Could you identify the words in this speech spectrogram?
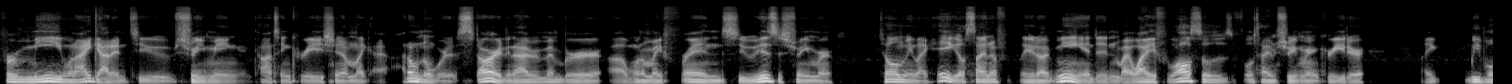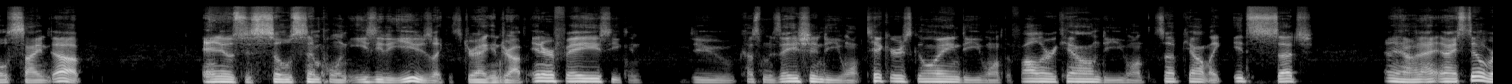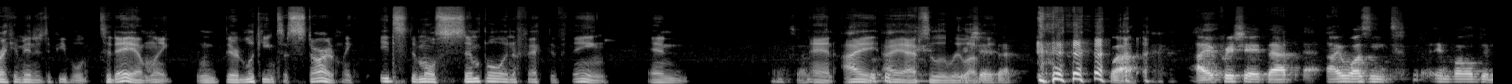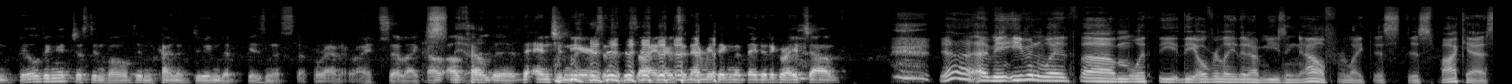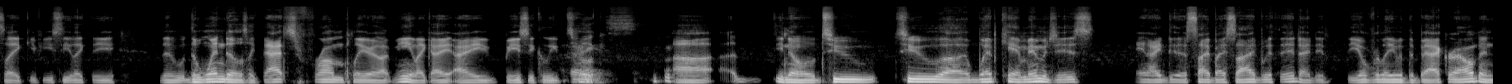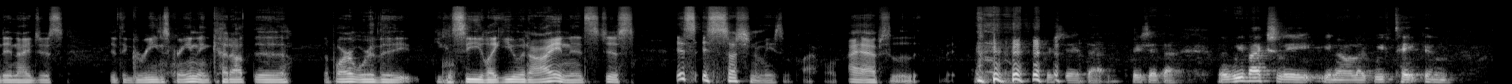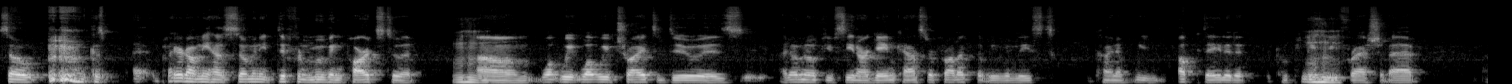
for me when i got into streaming and content creation i'm like i, I don't know where to start. And i remember uh, one of my friends who is a streamer told me like hey go sign up for player.me and then my wife who also is a full-time streamer and creator like we both signed up. And it was just so simple and easy to use. Like it's drag and drop interface. You can do customization. Do you want tickers going? Do you want the follower count? Do you want the sub count? Like it's such you know and I, and I still recommend it to people today i'm like when they're looking to start I'm like it's the most simple and effective thing and thanks, and i i absolutely love appreciate it that. Wow. I appreciate that. I wasn't involved in building it, just involved in kind of doing the business stuff around it, right? So, like, I'll, I'll tell the the engineers and the designers and everything that they did a great job. Yeah i mean even with um with the the overlay that i'm using now for like this this podcast like if you see like the the the windows like that's from player like me like i i basically took Nice. uh you know two two uh webcam images and i did a side by side with it i did the overlay with the background and then i just did the green screen and cut out the the part where the you can see like you and i and it's just it's it's such an amazing platform i absolutely love it. appreciate that appreciate that well we've actually you know like we've taken so because player.me has so many different moving parts to it Mhm. um what we what we've tried to do is i don't know if you've seen our gamecaster product that we released kind of we updated it completely fresh about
